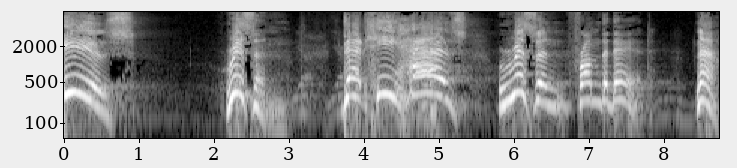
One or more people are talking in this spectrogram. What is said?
is risen, that He has risen from the dead. Now,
